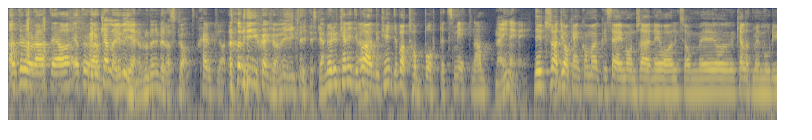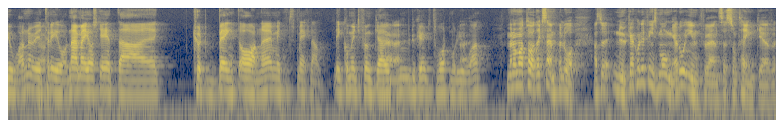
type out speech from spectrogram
jag, tror att, ja, jag tror Men då att, kallar ju vi henne Blondinbella såklart. Självklart. det är ju självklart, vi är kritiska. Men du kan inte bara, du kan inte bara ta bort ett smeknamn. Nej, nej, nej. Det är inte så att jag kan komma och säga imorgon så här när jag liksom, eh, jag har kallat mig Moder Johan nu i tre år. Nej men jag ska heta Kurt Bengt Arne, mitt smeknamn. Det kommer inte funka. Nej, nej. Du kan ju inte ta bort Moder Johan. Men om man tar ett exempel då. Alltså nu kanske det finns många då influencers som tänker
